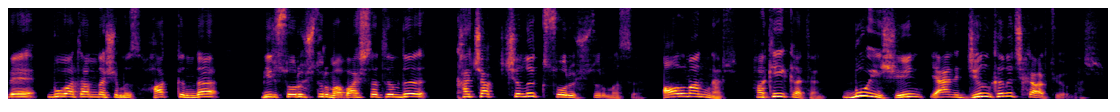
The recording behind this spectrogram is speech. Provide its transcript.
Ve bu vatandaşımız hakkında bir soruşturma başlatıldı. Kaçakçılık soruşturması. Almanlar hakikaten bu işin yani cılkını çıkartıyorlar.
